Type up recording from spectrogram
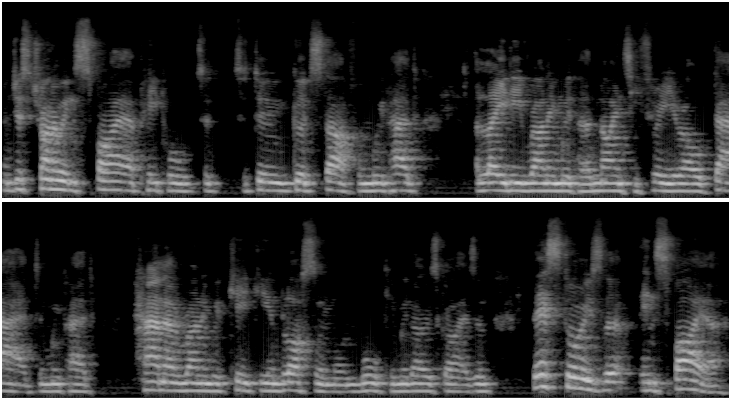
and just trying to inspire people to to do good stuff. And we've had a lady running with her 93 year old dad, and we've had Hannah running with Kiki and Blossom and walking with those guys. And they're stories that inspire,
